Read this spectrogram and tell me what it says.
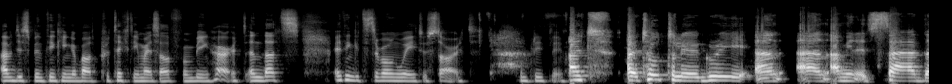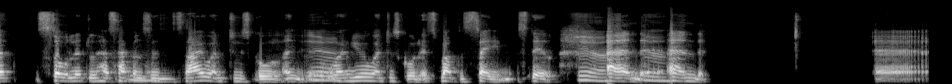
I've just been thinking about protecting myself from being hurt, and that's I think it's the wrong way to start. Completely. I, t- I totally agree, and and I mean it's sad that so little has happened mm. since I went to school, and yeah. when you went to school, it's about the same still. Yeah. And yeah. and. Uh,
